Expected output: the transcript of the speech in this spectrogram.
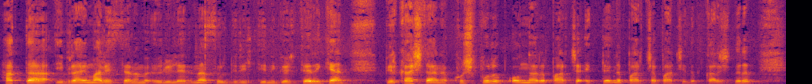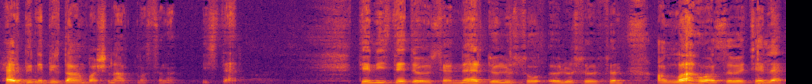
hatta İbrahim Aleyhisselam'a ölüleri nasıl dirilttiğini gösterirken birkaç tane kuş bulup onları parça etlerini parça parça edip karıştırıp her birini bir dağın başına atmasını ister. Denizde de ölse, nerede ölürse, ölürse ölsün Allah Azze ve Celle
